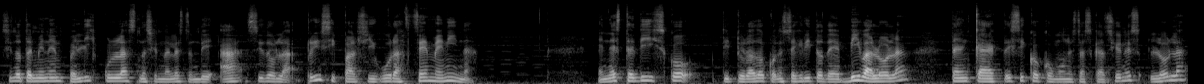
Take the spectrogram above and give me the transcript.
sino también en películas nacionales donde ha sido la principal figura femenina. En este disco, titulado con ese grito de Viva Lola, Tan característico como nuestras canciones, Lola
